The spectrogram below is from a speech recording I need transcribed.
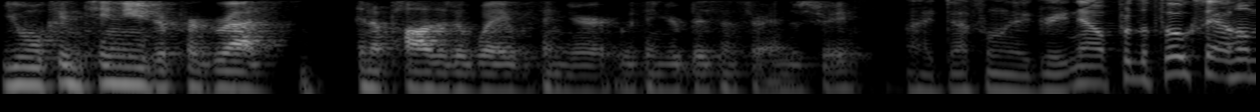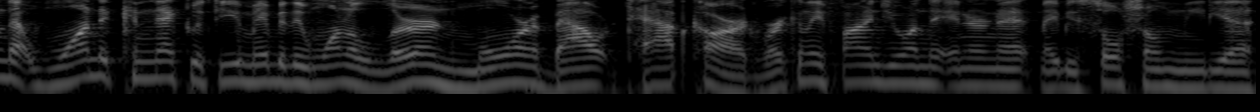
you will continue to progress in a positive way within your within your business or industry. I definitely agree. Now, for the folks at home that want to connect with you, maybe they want to learn more about Tapcart. Where can they find you on the internet? Maybe social media.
